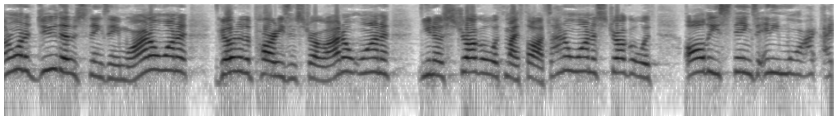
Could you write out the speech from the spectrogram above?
I don't want to do those things anymore. I don't want to go to the parties and struggle. I don't want to, you know, struggle with my thoughts. I don't want to struggle with all these things anymore. I, I,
